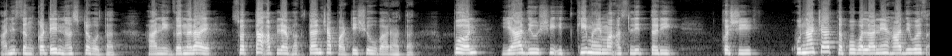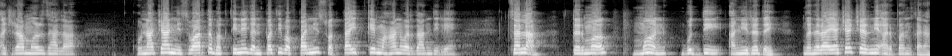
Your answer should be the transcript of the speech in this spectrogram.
आणि संकटे नष्ट होतात आणि गणराय स्वतः आपल्या भक्तांच्या पाठीशी उभा राहतात. पण या दिवशी इतकी महिमा असली तरी कशी? कुणाच्या तपोबलाने हा दिवस अजरामर झाला? कुणाच्या निस्वार्थ भक्तीने गणपती बाप्पांनी स्वतः इतके महान वरदान दिले? चला तर मग मन बुद्धी आणि हृदय गणरायाच्या चरणी अर्पण करा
